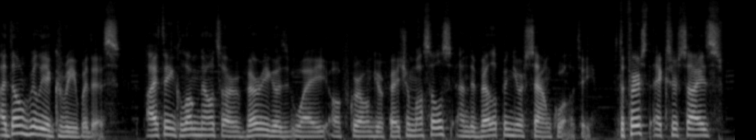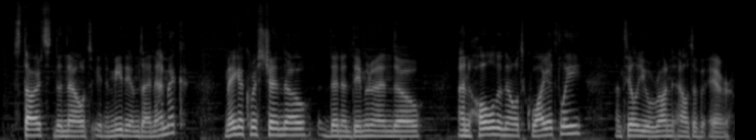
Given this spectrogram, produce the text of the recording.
I don't really agree with this. I think long notes are a very good way of growing your facial muscles and developing your sound quality. The first exercise starts the note in a medium dynamic, make a crescendo, then a diminuendo, and hold the note quietly until you run out of air.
